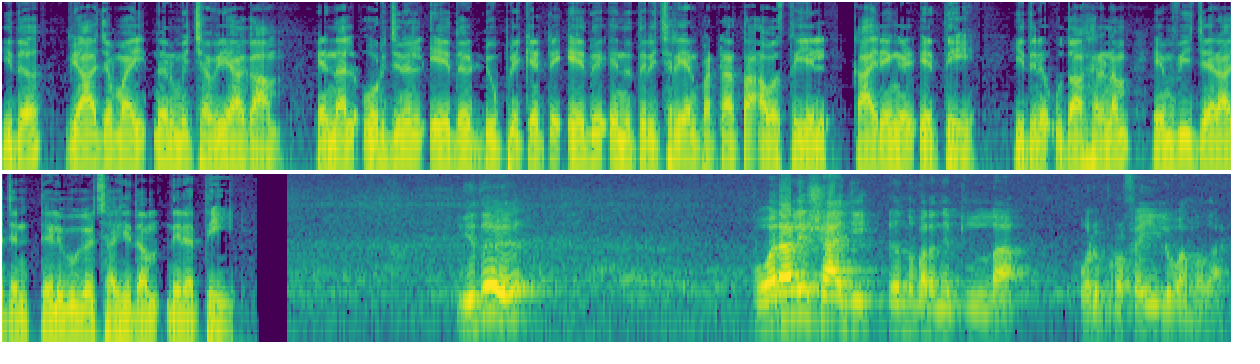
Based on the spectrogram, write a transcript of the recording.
ഇത് വ്യാജമായി നിർമ്മിച്ചവയാകാം. എന്നാൽ ഒറിജിനൽ ഏത് ഡ്യൂപ്ലിക്കേറ്റ് ഏത് എന്ന് തിരിച്ചറിയാൻ പറ്റാത്ത അവസ്ഥയിൽ കാര്യങ്ങൾ എത്തി. ഇതിന് ഉദാഹരണം എം വി ജയരാജൻ തെളിവുകൾ സഹിതം നിരത്തി. ഇത് പോരാളി ഷാജി എന്ന് പറഞ്ഞിട്ടുള്ള ഒരു പ്രൊഫൈൽ വന്നതാണ്.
